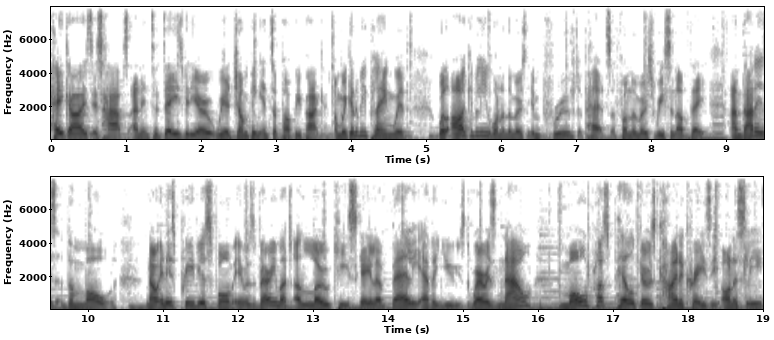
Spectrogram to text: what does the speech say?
Hey guys, it's Haps, and in today's video, we are jumping into Puppy Pack, and we're going to be playing with, well, arguably one of the most improved pets from the most recent update, and that is the Mole. Now, in his previous form, it was very much a low-key scaler, barely ever used, whereas now, Mole plus Pill goes kind of crazy. Honestly,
